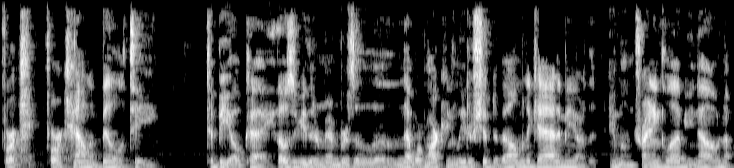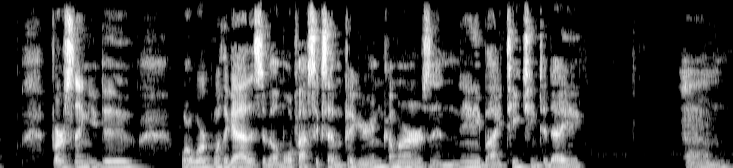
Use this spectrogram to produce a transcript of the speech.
for, for accountability to be okay. Those of you that are members of the Network Marketing Leadership Development Academy or the MM Training Club, you know, first thing you do, we're working with a guy that's developed more five, six, seven figure income earners and anybody teaching today. Um,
